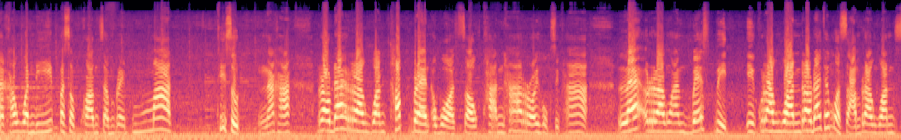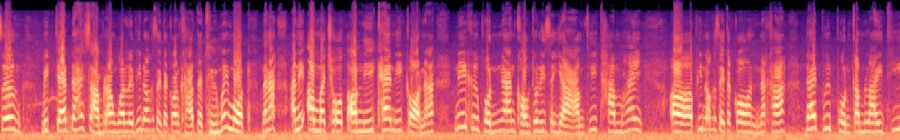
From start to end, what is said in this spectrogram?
นะคะ วันนี้ประสบความสำเร็จมากที่สุดนะคะ เราได้รางวัลท็อปแบรนด์อวอร์ด 2565 และรางวัล Best Bid อีกรางวัลเราได้ทั้งหมด 3 รางวัล ซึ่ง Big j e t ได้ 3 รางวัลเลยพี่น้องเกษตรกรขาแต่ถือไม่หมดนะคะ อันนี้เอามาโชว์ตอนนี้แค่นี้ก่อนนะ นี่คือผลงานของโทนีสยามที่ทำให้ พี่น้องเกษตรกรนะคะ ได้พืชผลกำไรที่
